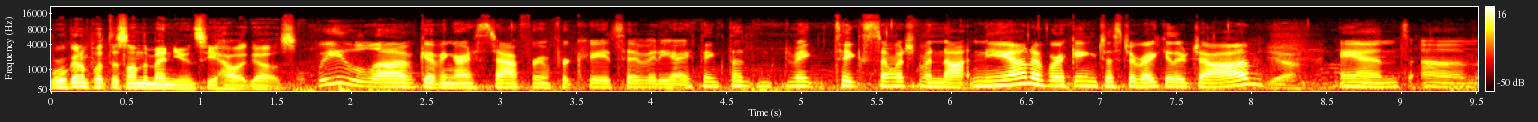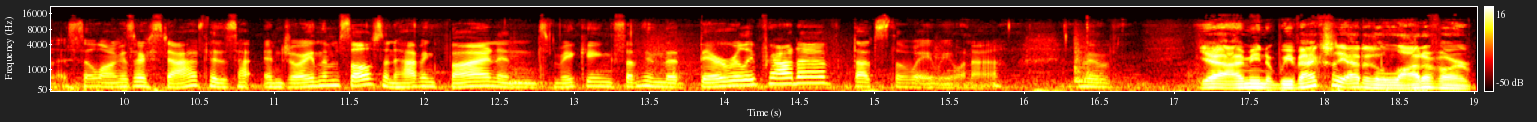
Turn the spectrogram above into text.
we're going to put this on the menu and see how it goes. We love giving our staff room for creativity. I think that make, takes so much monotony out of working just a regular job. Yeah. And um, so long as our staff is enjoying themselves and having fun and making something that they're really proud of, that's the way we want to move. Yeah, I mean, we've actually added a lot of our, a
